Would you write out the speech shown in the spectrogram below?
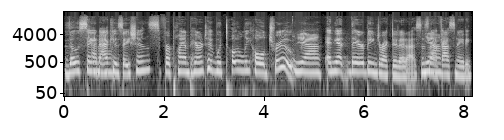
Those same accusations for Planned Parenthood would totally hold true. Yeah. And yet they're being directed at us. Isn't yeah. that fascinating?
